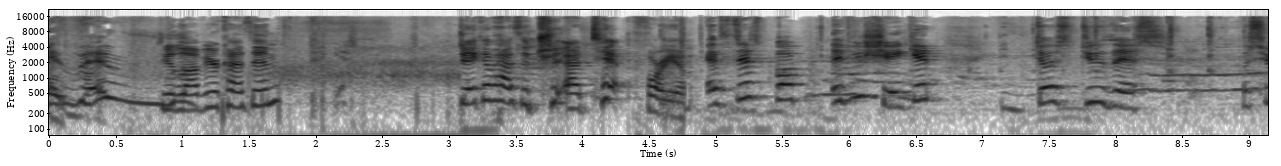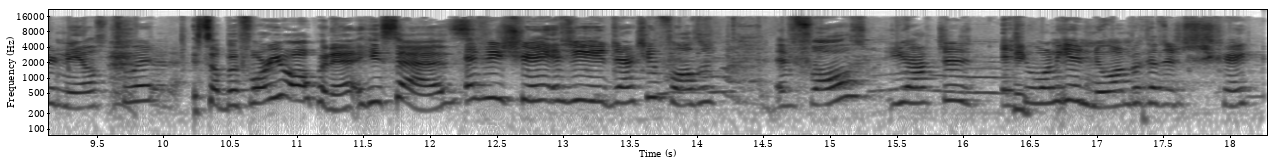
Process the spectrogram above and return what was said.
Oh. Do you love your cousin? Yes. Jacob has a, tr- a tip for you. If this book, if you shake it, you just do this. Put your nails to it. So before you open it, he says, If you shake, if you it actually falls, if it falls, you have to. If you want to get a new one because it's shake,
